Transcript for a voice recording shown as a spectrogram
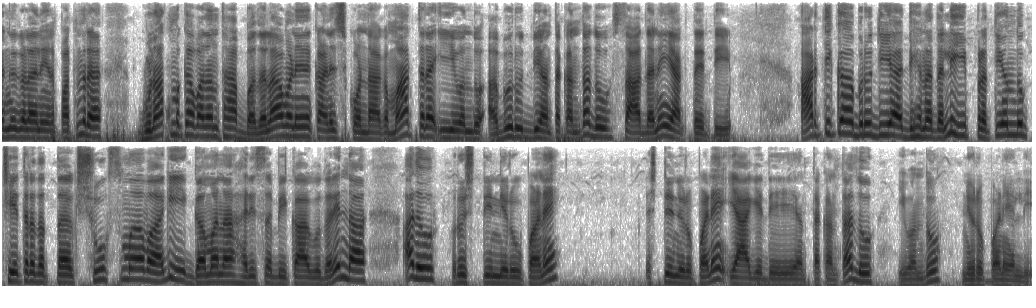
ರಂಗಗಳಲ್ಲಿ ಏನಪ್ಪ ಅಂತಂದ್ರೆ ಗುಣಾತ್ಮಕವಾದಂತಹ ಬದಲಾವಣೆ ಕಾಣಿಸಿಕೊಂಡಾಗ ಮಾತ್ರ ಈ ಒಂದು ಅಭಿವೃದ್ಧಿ ಅಂತಕ್ಕಂಥದ್ದು ಸಾಧನೆಯಾಗ್ತೈತಿ. ಆರ್ಥಿಕ ಅಭಿವೃದ್ಧಿಯ ಅಧ್ಯಯನದಲ್ಲಿ ಪ್ರತಿಯೊಂದು ಕ್ಷೇತ್ರದತ್ತ ಸೂಕ್ಷ್ಮವಾಗಿ ಗಮನ ಹರಿಸಬೇಕಾಗುವುದರಿಂದ ಅದು ವೃಷ್ಟಿ ನಿರೂಪಣೆ ವೃಷ್ಟಿ ನಿರೂಪಣೆಯಾಗಿದೆ ಅಂತಕ್ಕಂಥದ್ದು ಈ ಒಂದು ನಿರೂಪಣೆಯಲ್ಲಿ.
